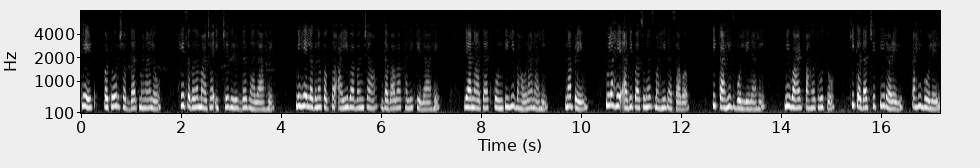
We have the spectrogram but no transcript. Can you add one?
थेट कठोर शब्दात म्हणालो हे सगळं माझ्या इच्छेविरुद्ध झालं आहे. मी हे लग्न फक्त आईबाबांच्या दबावाखाली केलं आहे. या नात्यात कोणतीही भावना नाही. ना प्रेम. तुला हे आधीपासूनच माहीत असावं. ती काहीच बोलली नाही. मी वाट पाहत होतो की कदाचित ती रडेल काही बोलेल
